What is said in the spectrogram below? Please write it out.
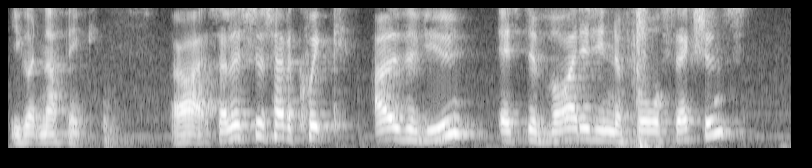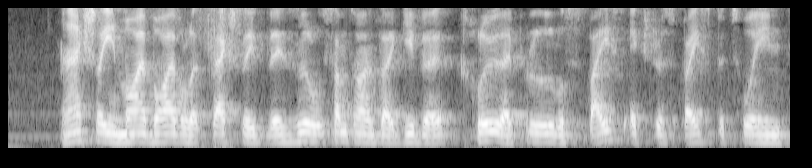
you got nothing. All right, so let's just have a quick overview. It's divided into four sections. And actually, in my Bible, it's actually, there's little, sometimes they give a clue, they put a little space, extra space between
